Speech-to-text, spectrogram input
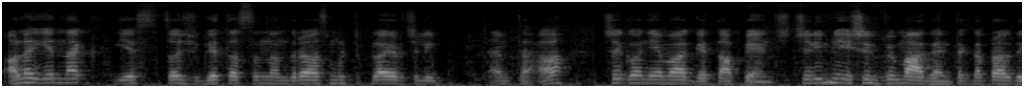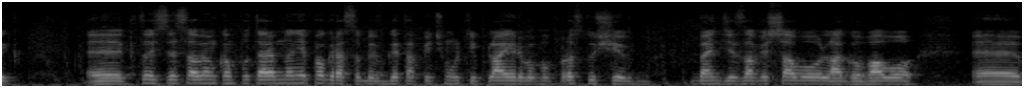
ale jednak jest coś w GTA San Andreas multiplayer, czyli MTA, czego nie ma GTA 5, czyli mniejszych wymagań. Tak naprawdę e, ktoś ze słabym komputerem no nie pogra sobie w GTA 5 multiplayer, bo po prostu się będzie zawieszało, lagowało. E,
